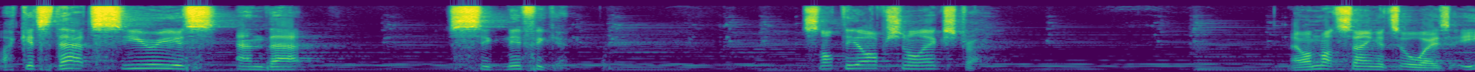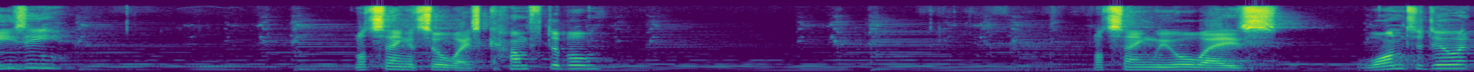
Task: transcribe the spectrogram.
Like it's that serious and that significant. It's not the optional extra. Now, I'm not saying it's always easy, I'm not saying it's always comfortable, I'm not saying we always want to do it,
